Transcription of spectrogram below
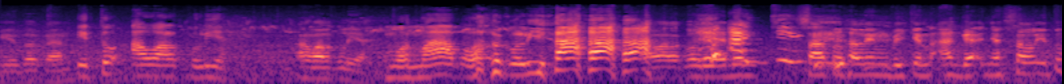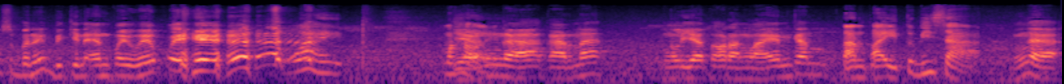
gitu kan itu awal kuliah. awal kuliah Mohon maaf, awal kuliah. awal kuliah dan Anjing. satu hal yang bikin agak nyesel itu sebenarnya bikin NPWP Wah, ya mahal ya? enggak karena ngelihat orang lain kan Tanpa itu bisa. enggak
